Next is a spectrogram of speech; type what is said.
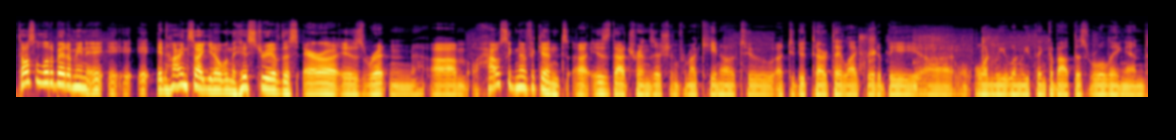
Tell us a little bit. I mean, in hindsight, you know, when the history of this era is written, um, how significant uh, is that transition from Aquino to uh, to Duterte likely to be uh, when we when we think about this ruling and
